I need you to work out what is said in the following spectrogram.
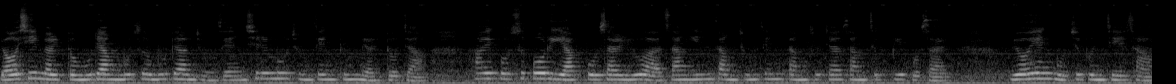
여시 멸도 무량 무수 무변 중생 실무 중생 등 멸도자. 하이고 수보리 약보살 유아상 인상 중생상 수자상 즉비보살. 묘행 무주분 제사.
